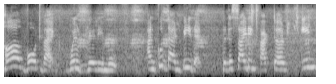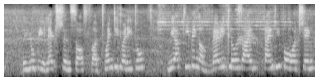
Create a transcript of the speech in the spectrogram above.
her vote bank will really move, and could that be then the deciding factor in the UP elections of uh, 2022. We are keeping a very close eye. Thank you for watching.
